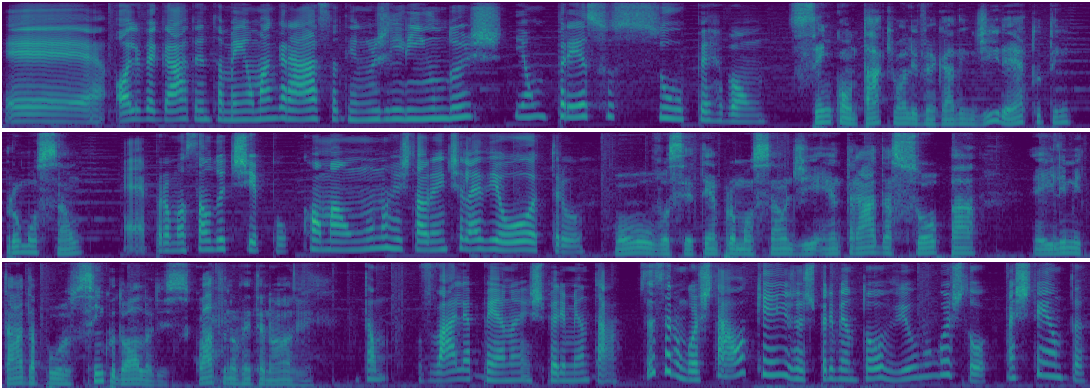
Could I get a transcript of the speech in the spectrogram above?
É, Oliver Garden também é uma graça, tem uns lindos e é um preço super bom. Sem contar que o Oliver Garden direto tem promoção. É, promoção do tipo, coma um no restaurante e leve outro. Ou você tem a promoção de entrada sopa é, ilimitada por 5 dólares, 4,99. Então, vale a pena experimentar. Se você não gostar, ok, já experimentou, viu, não gostou. Mas tenta,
